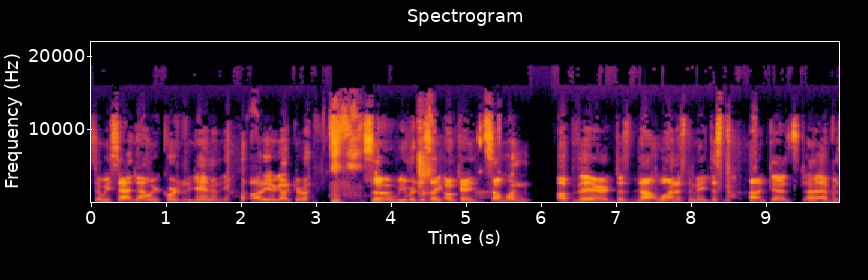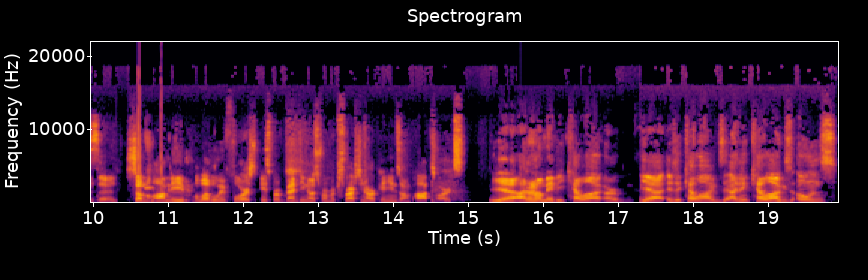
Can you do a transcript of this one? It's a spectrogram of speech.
So we sat down, we recorded again, and the audio got corrupted. So we were just like, "Okay, someone." Up there does not want us to make this podcast uh, episode. Some omni malevolent force is preventing us from expressing our opinions on Pop Tarts. Yeah, I don't know. Maybe Kellogg or yeah, is it Kellogg's? I think Kellogg's owns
